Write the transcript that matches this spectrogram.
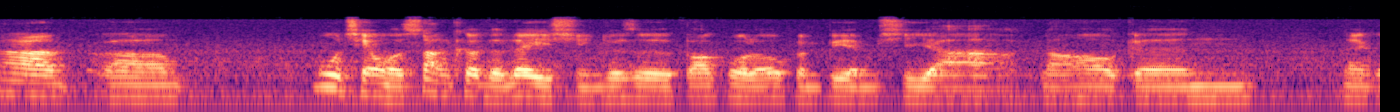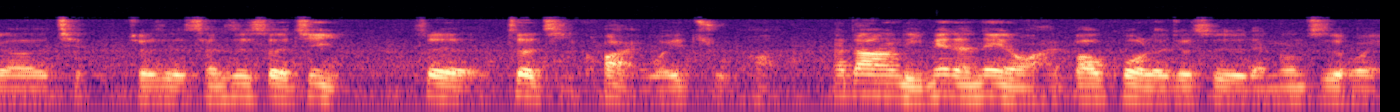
那呃。目前我上课的类型就是包括了 OpenBMC 啊，然后跟那个就是城市设计这这几块为主哈。那当然里面的内容还包括了就是人工智慧。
